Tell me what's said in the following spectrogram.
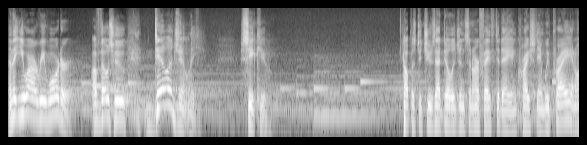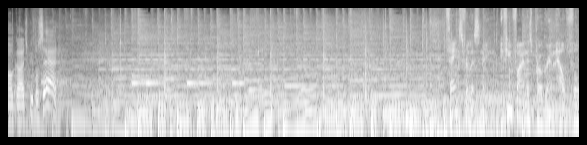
and that you are a rewarder of those who diligently seek you. Help us to choose that diligence in our faith today. In Christ's name we pray, and all God's people said. Thanks for listening. If you find this program helpful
